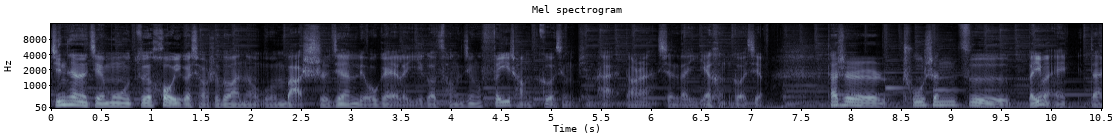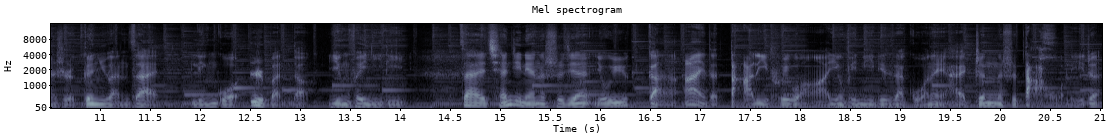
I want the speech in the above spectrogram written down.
今天的节目最后一个小时段呢，我们把时间留给了一个曾经非常个性的品牌，当然现在也很个性。它是出身自北美，但是根源在邻国日本的英菲尼迪。在前几年的时间，由于敢爱的大力推广啊，英菲尼迪在国内还真的是大火了一阵。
